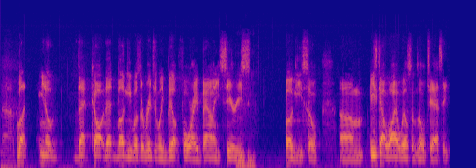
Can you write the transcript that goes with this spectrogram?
Nah. But you know that car, that buggy was originally built for a Bounty Series Mhm. buggy, so um, he's got Wyatt Wilson's old chassis,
